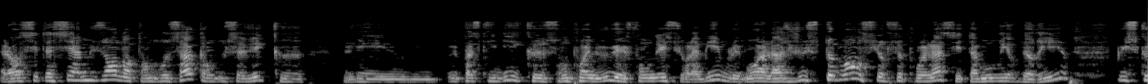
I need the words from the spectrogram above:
Alors c'est assez amusant d'entendre ça quand vous savez que parce qu'il dit que son point de vue est fondé sur la Bible et moi là justement sur ce point-là c'est à mourir de rire puisque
